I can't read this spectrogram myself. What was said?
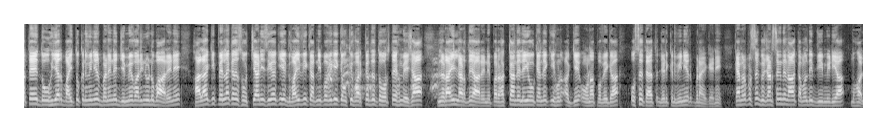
ਅਤੇ 2022 ਤੋਂ ਕਨਵੀਨੀਅਰ ਬਣੇ ਨੇ, ਜ਼ਿੰਮੇਵਾਰੀ ਨੂੰ ਨਿਭਾ ਰਹੇ ਨੇ। ਹਾਲਾਂਕਿ ਪਹਿਲਾਂ ਕਦੇ ਸੋਚਿਆ ਨਹੀਂ ਸੀਗਾ ਕਿ ਅਗਵਾਈ ਵੀ ਕਰਨੀ ਪਵੇਗੀ, ਕਿਉਂਕਿ ਵਰਕਰ ਦੇ ਤੌਰ ਤੇ ਹਮੇਸ਼ਾ ਲੜਾਈ ਲੜਦੇ ਆ ਰਹੇ ਨੇ। ਪਰ ਹੱਕਾਂ ਦੇ ਲਈ ਉਹ ਕਹਿੰਦੇ ਕਿ ਹੁਣ ਅੱਗੇ ਆਉਣਾ ਪਵੇਗਾ। ਉਸੇ ਤਹਿਤ ਜਿਹੜੇ ਕਨਵੀਨੀਅਰ ਬਣਾਏ ਗਏ ਨੇ। ਕੈਮਰਾ ਪਰਸਨ ਗੁਰਜੰਟ ਸਿੰਘ ਦੇ ਨਾਲ ਕਮਲਦੀਪ ਜੀ, ਮੀਡੀਆ, ਮੋਹਾਲੀ।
